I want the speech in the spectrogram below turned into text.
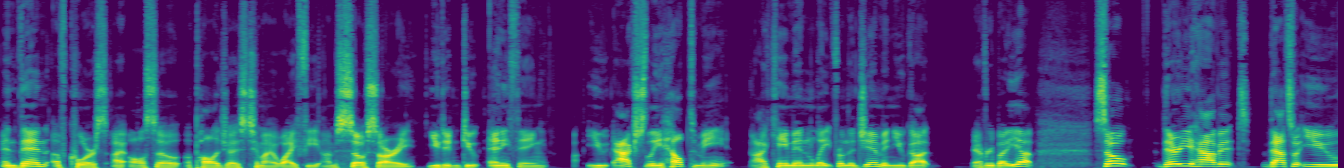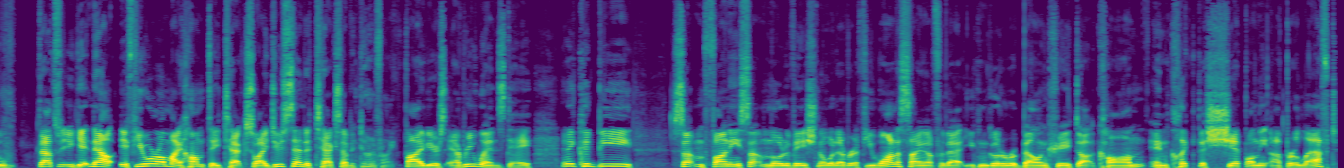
And then, of course, I also apologized to my wifey. I'm so sorry. You didn't do anything. You actually helped me. I came in late from the gym and you got everybody up. So there you have it. That's what you that's what you get. Now, if you are on my hump day text, so I do send a text. I've been doing it for like five years every Wednesday, and it could be something funny, something motivational, whatever. If you want to sign up for that, you can go to rebelandcreate.com and click the ship on the upper left.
